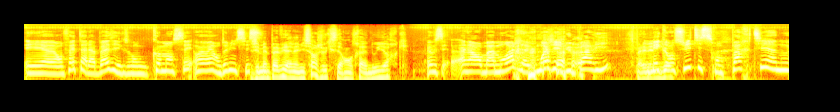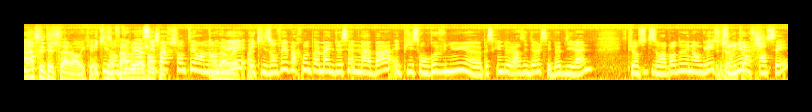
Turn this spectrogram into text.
Et euh, en fait, à la base, ils ont commencé, ouais, ouais, en 2006. J'ai même pas vu la même histoire, j'ai vu que c'est rentré à New York. Euh, Alors bah moi, j'ai- moi j'ai lu Paris, mais qu'ensuite ils sont partis à New York. Ah, c'était ça alors, ok. Et qu'ils Ils ont, commencé ensemble. par chanter en En anglais, ouais. et qu'ils ont fait par contre pas mal de scènes là-bas, et puis ils sont revenus, euh, parce qu'une de leurs idoles c'est Bob Dylan, puis ensuite ils ont abandonné l'anglais, ils Et se sont mis au Cash. français,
